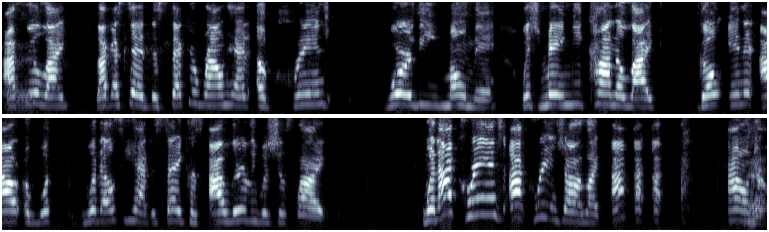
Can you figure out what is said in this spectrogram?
I feel like, like I said, the second round had a cringe worthy moment, which made me kind of like go in and out of what what else he had to say because I literally was just like, when I cringe, I cringe, y'all. Like I I I, I don't know.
